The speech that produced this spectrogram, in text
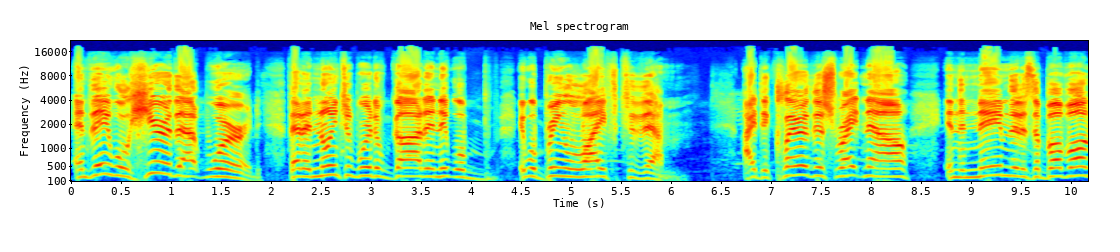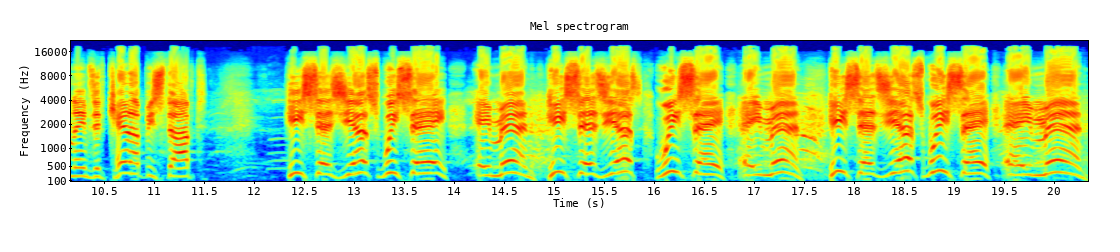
and they will hear that word, that anointed word of God, and it will, it will bring life to them. I declare this right now in the name that is above all names. It cannot be stopped. He says yes, we say amen. He says yes, we say amen. He says yes, we say amen.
